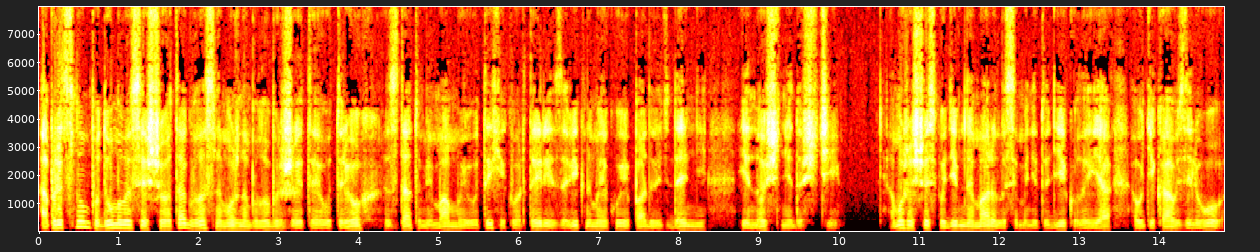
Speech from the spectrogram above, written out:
А перед сном подумалося, що отак, власне, можна було би жити у трьох з татом і мамою у тихій квартирі, за вікнами якої падають денні і ночні дощі. А може, щось подібне марилося мені тоді, коли я утікав зі Львова,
